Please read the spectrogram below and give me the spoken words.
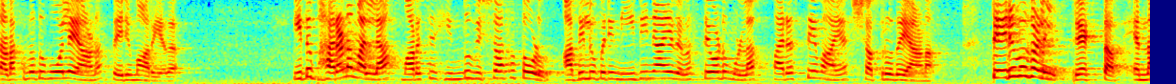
നടക്കുന്നതുപോലെയാണ് പെരുമാറിയത്. ഇത് ഭരണമല്ല മറിച്ച് ഹിന്ദു വിശ്വാസത്തോടും അതിലുപരി നീതിന്യായ വ്യവസ്ഥയോടുമുള്ള പരസ്യമായ ശത്രുതയാണ്. തെരുവുകളിൽ രക്തം എന്ന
